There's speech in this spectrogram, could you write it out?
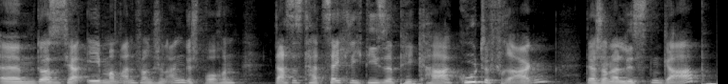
Ähm, du hast es ja eben am Anfang schon angesprochen, dass es tatsächlich diese PK gute Fragen der Journalisten gab,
